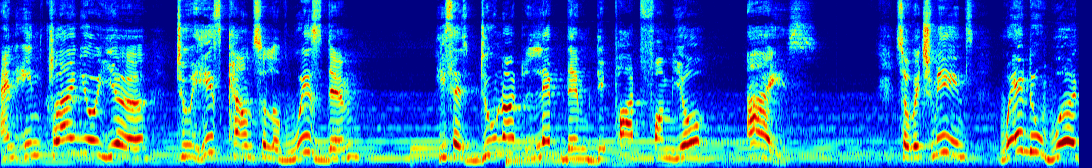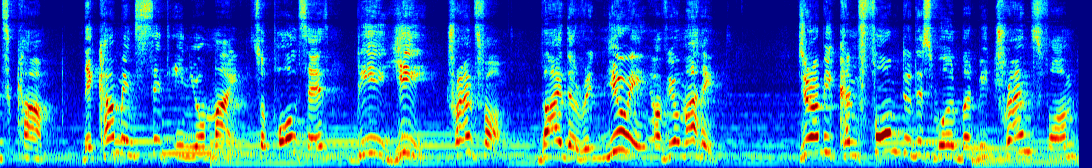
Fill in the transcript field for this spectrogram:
and incline your ear to His counsel of wisdom, He says, do not let them depart from your eyes. So, which means, where do words come? They come and sit in your mind. So, Paul says, Be ye transformed by the renewing of your mind. Do not be conformed to this world, but be transformed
